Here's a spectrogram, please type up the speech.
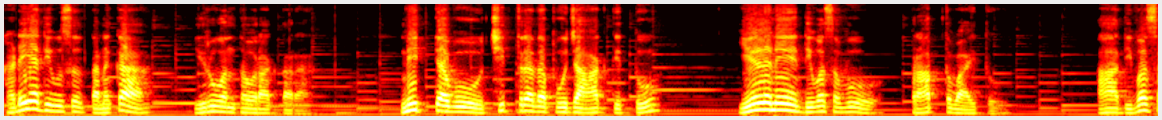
ಕಡೆಯ ದಿವಸದ ತನಕ ಇರುವಂಥವರಾಗ್ತಾರ. ನಿತ್ಯವೂ ಚಿತ್ರದ ಪೂಜಾ ಆಗ್ತಿತ್ತು. ಏಳನೇ ದಿವಸವು ಪ್ರಾಪ್ತವಾಯಿತು. ಆ ದಿವಸ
